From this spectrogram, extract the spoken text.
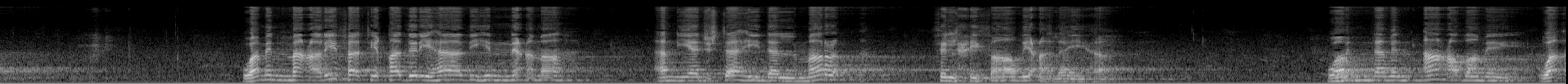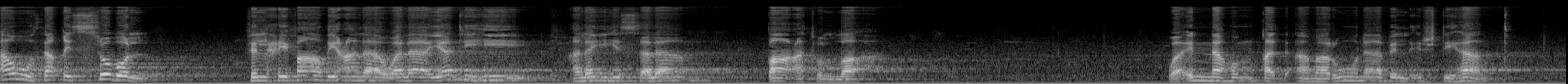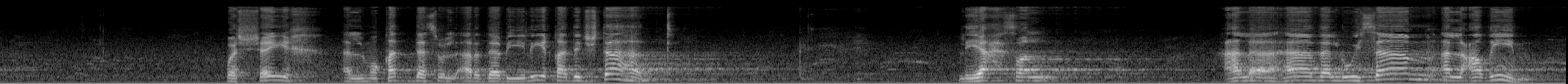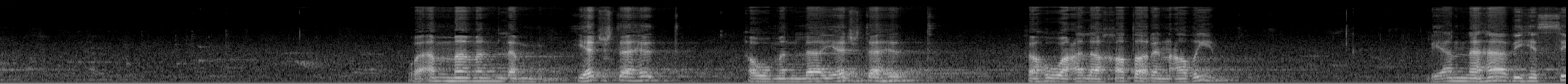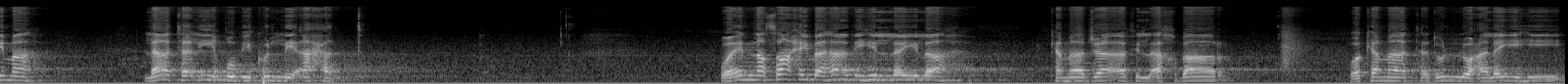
ومن معرفة قدر هذه النعمة أن يجتهد المرء في الحفاظ عليها. وإن من أعظم وأوثق السبل في الحفاظ على ولايته عليه السلام طاعة الله. وإنهم قد أمرونا بالإجتهاد. والشيخ المقدس الأردبيلي قد اجتهد ليحصل على هذا الوسام العظيم. وأما من لم يجتهد أو من لا يجتهد فهو على خطر عظيم لأن هذه السمة لا تليق بكل أحد. وإن صاحب هذه الليلة كما جاء في الأخبار وكما تدل عليه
